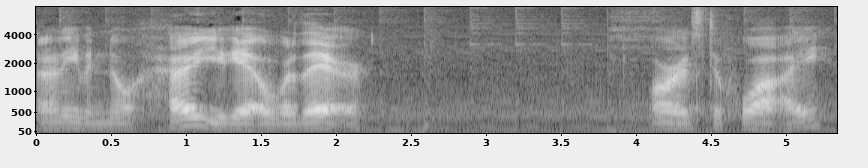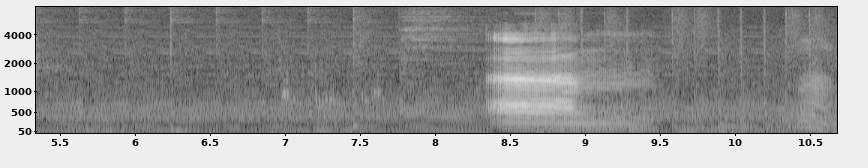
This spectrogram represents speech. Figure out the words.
I don't even know how you get over there. Or as to why. Um... Hmm.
